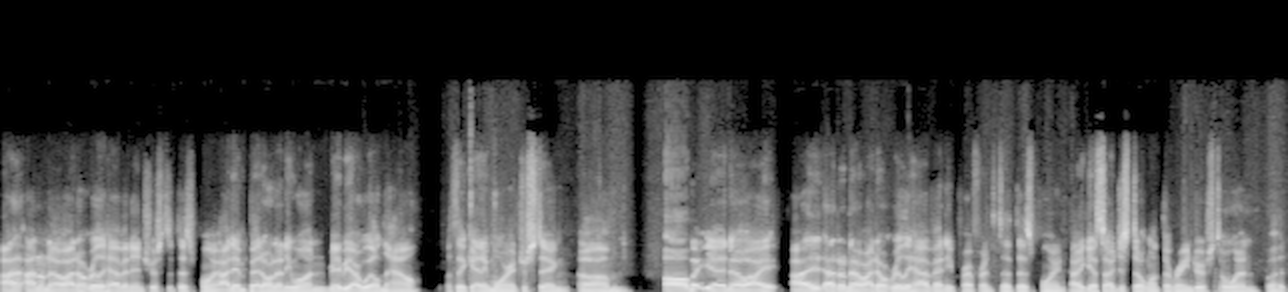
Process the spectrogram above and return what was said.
I, I don't know. I don't really have an interest at this point. I didn't bet on anyone. Maybe I will now with it getting more interesting. Um, Um, But yeah, no, I, I, I don't know. I don't really have any preference at this point. I guess I just don't want the Rangers to win. But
